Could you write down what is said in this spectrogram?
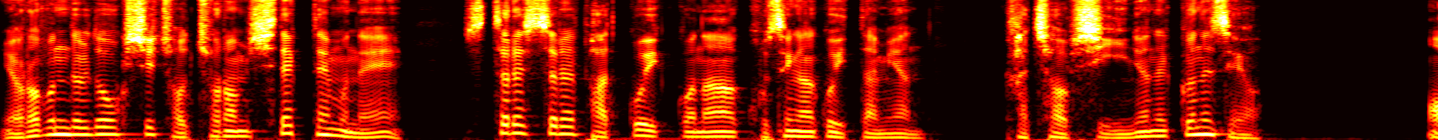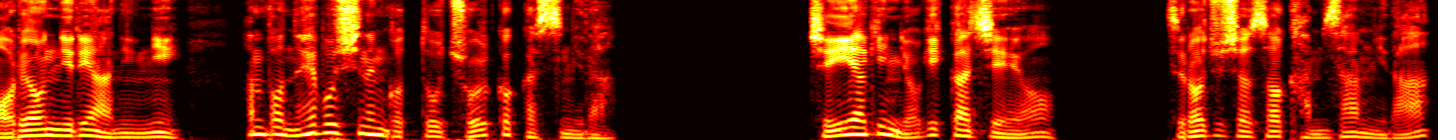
여러분들도 혹시 저처럼 시댁 때문에 스트레스를 받고 있거나 고생하고 있다면 가차없이 인연을 끊으세요. 어려운 일이 아니니 한번 해보시는 것도 좋을 것 같습니다. 제 이야기는 여기까지예요. 들어주셔서 감사합니다.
